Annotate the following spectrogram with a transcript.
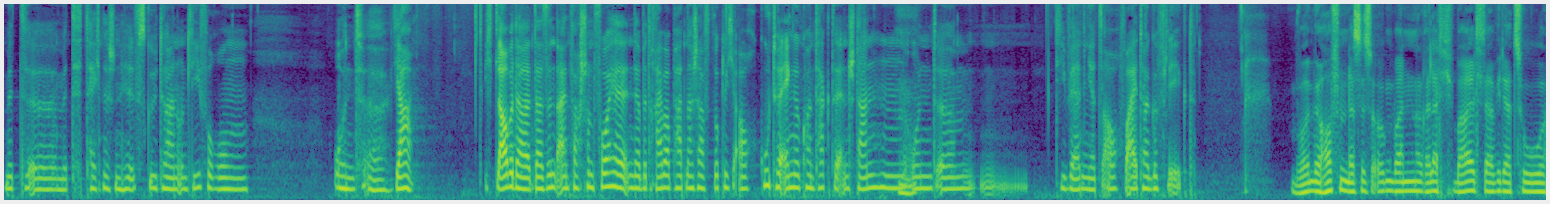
mit, äh, mit technischen Hilfsgütern und Lieferungen. Und äh, ja, ich glaube, da, da sind einfach schon vorher in der Betreiberpartnerschaft wirklich auch gute, enge Kontakte entstanden mhm. und ähm, die werden jetzt auch weiter gepflegt. Wollen wir hoffen, dass es irgendwann relativ bald da wieder zu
